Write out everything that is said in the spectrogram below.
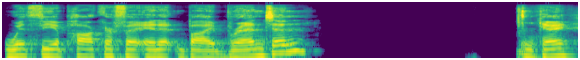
with the Apocrypha in it by Brenton. Okay.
